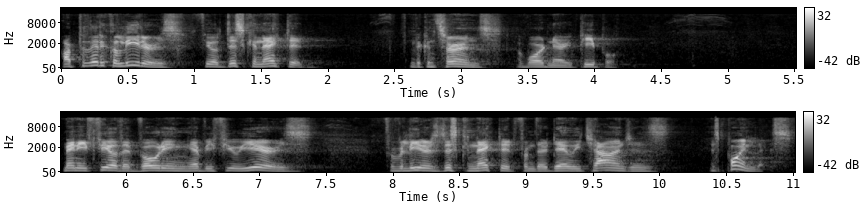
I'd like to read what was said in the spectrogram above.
Our political leaders feel disconnected from the concerns of ordinary people. Many feel that voting every few years for leaders disconnected from their daily challenges is pointless.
